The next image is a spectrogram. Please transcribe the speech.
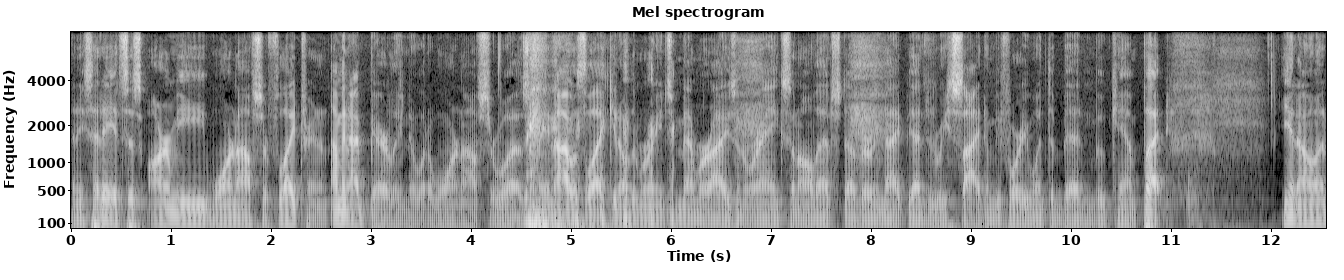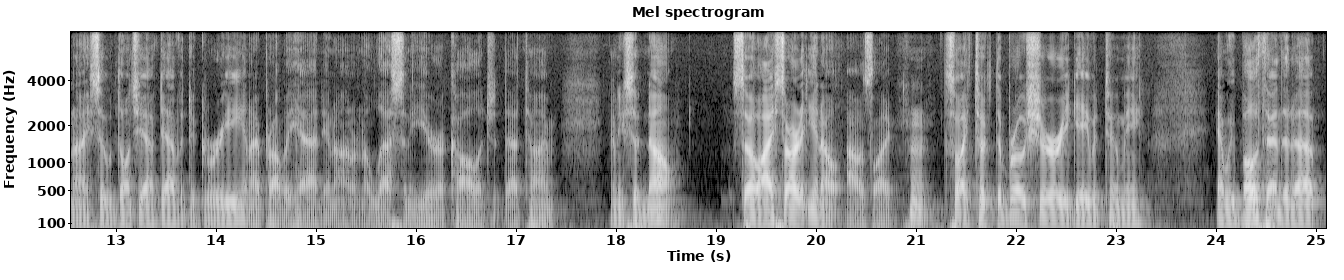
And he said, "Hey, it's this Army warrant officer flight training." I mean, I barely knew what a warrant officer was. I mean, I was like, you know, the Marines memorizing ranks and all that stuff every night. You had to recite them before you went to bed in boot camp. But you know, and I said, well, "Don't you have to have a degree?" And I probably had, you know, I don't know, less than a year of college at that time. And he said, "No." So I started, you know, I was like, "Hmm." So I took the brochure. He gave it to me, and we both ended up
